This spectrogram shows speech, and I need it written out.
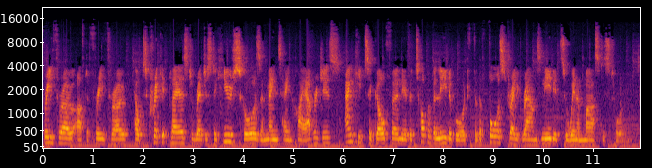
free throw after free throw, helps cricket players to register huge scores and maintain high averages, and keeps a golfer near the top of a leaderboard for the four straight rounds needed to win a Masters tournament.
